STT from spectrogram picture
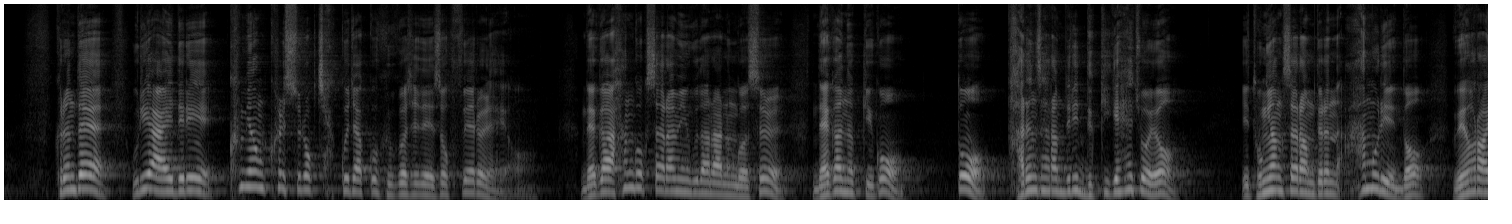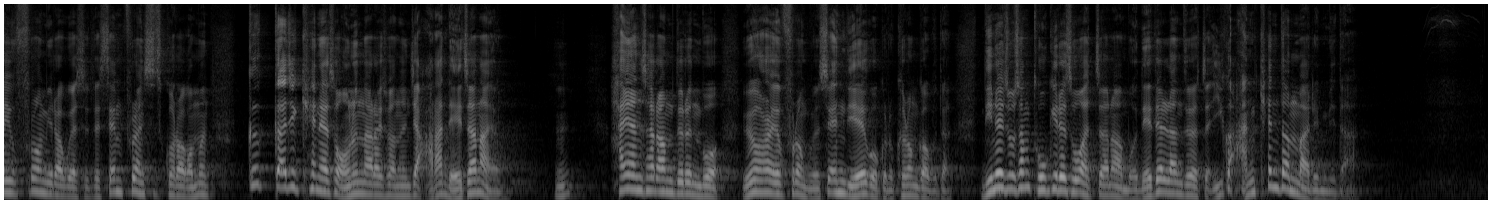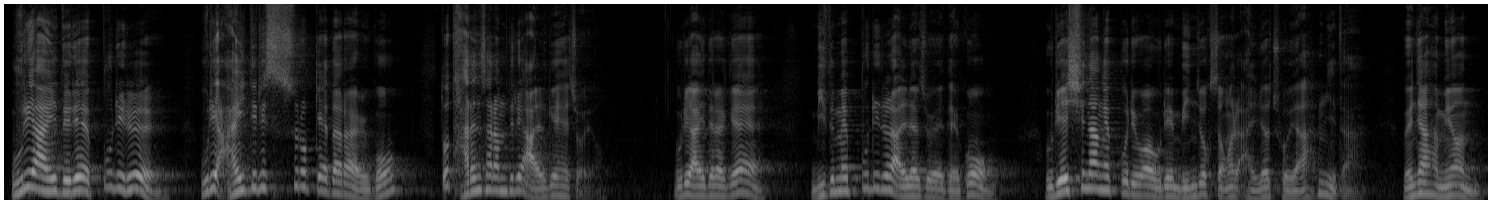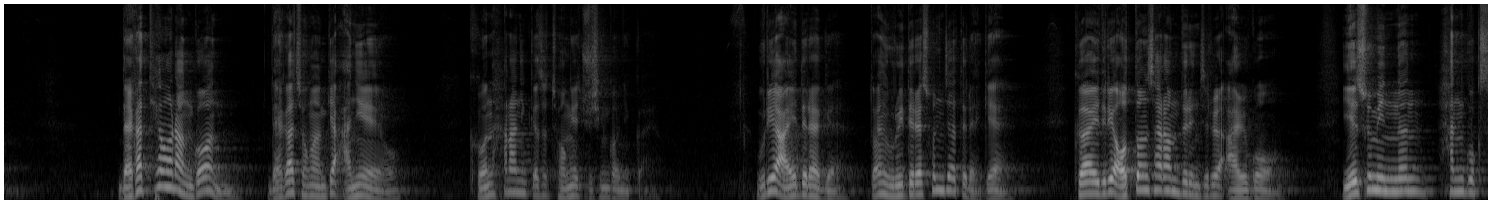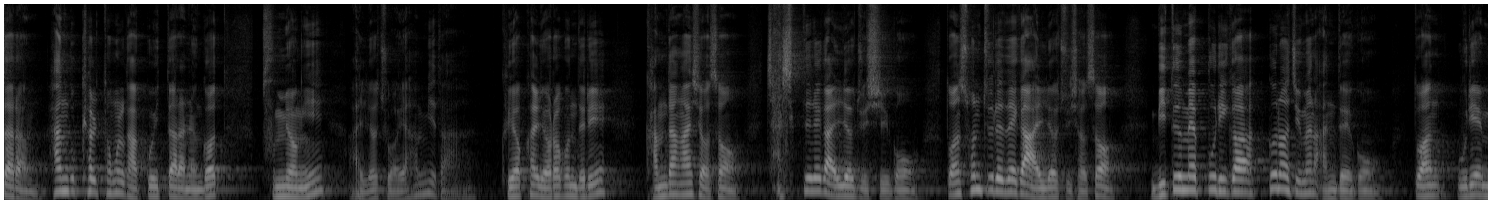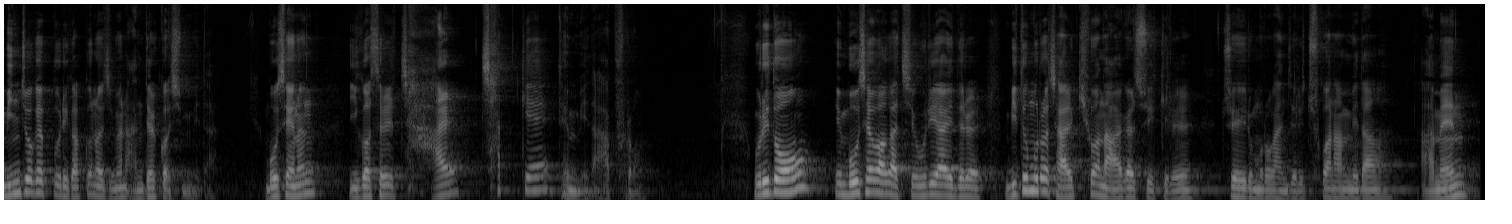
그런데 우리 아이들이 크면 클수록 자꾸 자꾸 그것에 대해서 후회를 해요. 내가 한국 사람이구나라는 것을 내가 느끼고 또 다른 사람들이 느끼게 해줘요. 이 동양 사람들은 아무리 너 Where are you from이라고 했을 때 샌프란시스코라고 하면 끝까지 캔에서 어느 나라에서 왔는지 알아내잖아요. 응? 하얀 사람들은 뭐 Where are you from? 샌디에고 그런 그런가 보다. 니네 조상 독일에서 왔잖아. 뭐 네덜란드에서 왔잖아. 이거 안 캔단 말입니다. 우리 아이들의 뿌리를 우리 아이들이 스스로 깨달아 알고 또 다른 사람들이 알게 해줘요. 우리 아이들에게 믿음의 뿌리를 알려줘야 되고 우리의 신앙의 뿌리와 우리의 민족성을 알려줘야 합니다. 왜냐하면 내가 태어난 건 내가 정한 게 아니에요. 그건 하나님께서 정해 주신 거니까요. 우리 아이들에게 또한 우리들의 손자들에게 그 아이들이 어떤 사람들인지를 알고 예수 믿는 한국 사람, 한국 혈통을 갖고 있다라는 것 분명히 알려 주어야 합니다. 그 역할 여러분들이 감당하셔서 자식들에게 알려 주시고 또한 손주들에게 알려 주셔서 믿음의 뿌리가 끊어지면 안 되고 또한 우리의 민족의 뿌리가 끊어지면 안 될 것입니다. 모세는 이것을 잘 찾게 됩니다. 앞으로. 우리도 모세와 같이 우리 아이들을 믿음으로 잘 키워 나아갈 수 있기를 주의 이름으로 간절히 축원합니다. 아멘.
